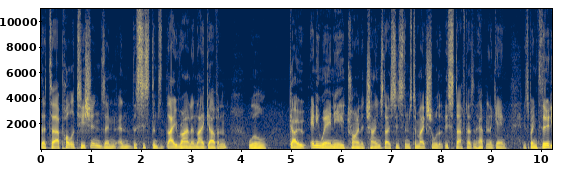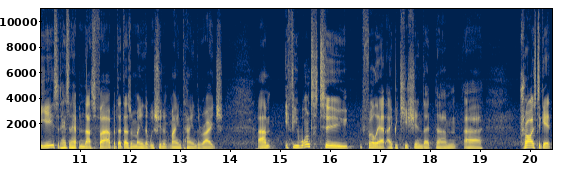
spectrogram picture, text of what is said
that uh, politicians and, and the systems that they run and they govern will go anywhere near trying to change those systems to make sure that this stuff doesn't happen again. It's been 30 years, it hasn't happened thus far, but that doesn't mean that we shouldn't maintain the rage. Um, if you want to fill out a petition that um, uh, tries to get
